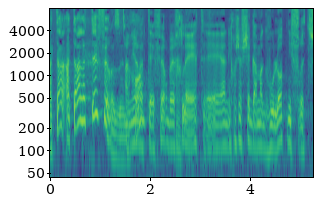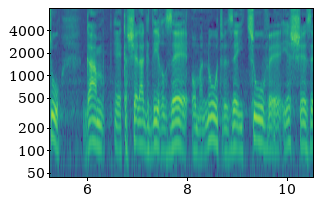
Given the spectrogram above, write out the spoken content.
אתה, אתה על התפר הזה, אני נכון? אני על התפר, בהחלט. אה, אני חושב שגם הגבולות נפרצו. גם אה, קשה להגדיר, זה אומנות וזה עיצוב, ויש איזו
